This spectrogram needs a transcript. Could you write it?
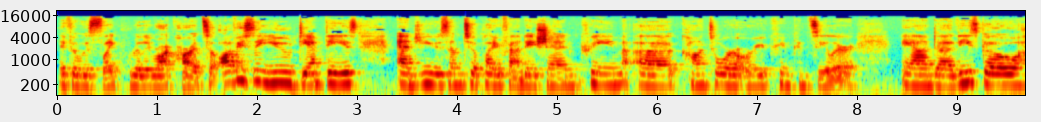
if it was like really rock hard. So obviously you damp these and you use them to apply your foundation, cream, uh, contour, or your cream concealer. And uh, these go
